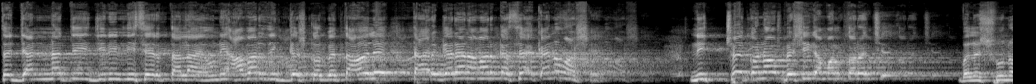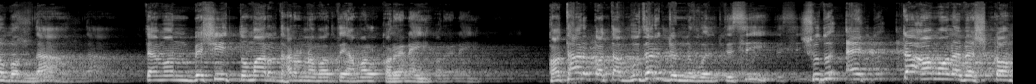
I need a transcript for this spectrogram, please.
তো জান্নাতি যিনি নিচের তালায়, উনি আবার জিজ্ঞেস করবে, তাহলে তার জ্ঞান আমার কাছে কেন আসে? নিশ্চয় কোনো বেশি আমল করেছে? বলে, শুনো বন্দা তেমন বেশি তোমার ধারণা মতে আমল করে নেই। কথার কথা বুঝার জন্য বলতেছি, শুধু একটা আমলে বেশ কম।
